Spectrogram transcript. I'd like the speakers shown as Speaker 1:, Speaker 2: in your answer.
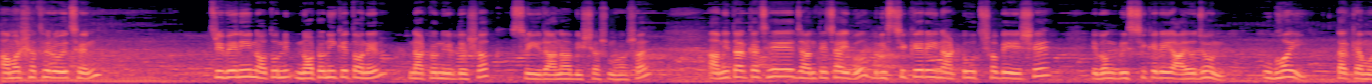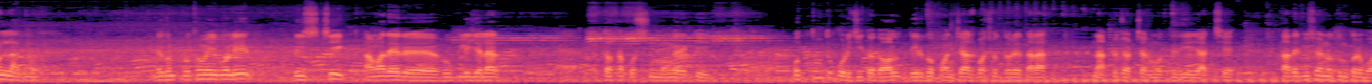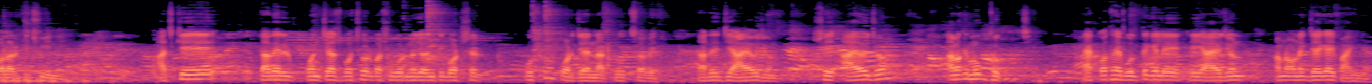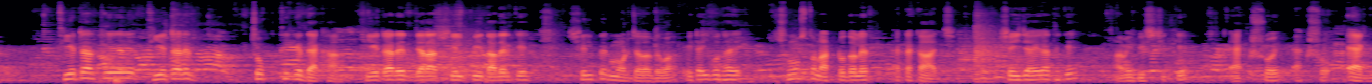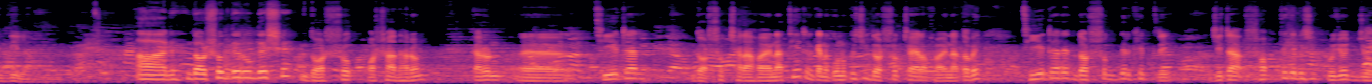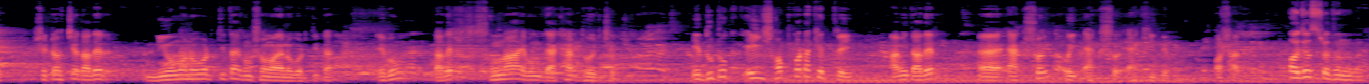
Speaker 1: আমার সাথে রয়েছেন ত্রিবেণী নটনি নটনিকেতনের নাট্য নির্দেশক শ্রী রানা বিশ্বাস মহাশয়। আমি তার কাছে জানতে চাইব, বৃশ্চিকের এই নাট্য উৎসবে এসে এবং বৃশ্চিকের এই আয়োজন উভয়ই তার কেমন লাগল?
Speaker 2: দেখুন, প্রথমেই বলি, বৃশ্চিক আমাদের হুগলি জেলার তথা পশ্চিমবঙ্গের একটি অত্যন্ত পরিচিত দল। দীর্ঘ পঞ্চাশ বছর ধরে তারা নাট্যচর্চার মধ্যে দিয়ে যাচ্ছে। তাদের বিষয়ে নতুন করে বলার কিছুই নেই। আজকে তাদের পঞ্চাশ বছর বা সুবর্ণ জয়ন্তী বর্ষের প্রথম পর্যায়ের নাট্য উৎসবে তাদের যে আয়োজন, সেই আয়োজন আমাকে মুগ্ধ করেছে। এক কথায় বলতে গেলে এই আয়োজন আমরা অনেক জায়গায় পাই না। থিয়েটারকে, থিয়েটারের চোখ থেকে দেখা, থিয়েটারের যারা শিল্পী, তাদেরকে শিল্পের মর্যাদা দেওয়া, এটাই বোধহয় সমস্ত নাট্যদলের একটা কাজ। সেই জায়গা থেকে আমি বৃষ্টিকে একশোয় একশো এক দিলাম।
Speaker 1: আর দর্শকদের উদ্দেশ্যে?
Speaker 2: দর্শক অসাধারণ। কারণ থিয়েটার দর্শক ছাড়া হয় না। থিয়েটার কেন? কোনো কিছুই দর্শক ছাড়া হয় না। তবে থিয়েটারের দর্শকদের ক্ষেত্রে যেটা সব থেকে বেশি প্রযোজ্য সেটা হচ্ছে তাদের নিয়মানুবর্তিতা এবং সময়ানুবর্তিতা এবং তাদের শোনা এবং দেখার ধৈর্য। এ দুটো এই সবকটা ক্ষেত্রেই আমি তাদের একশোই ওই একশো একই দেব। অসাধারণ।
Speaker 1: অজস্র ধন্যবাদ।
